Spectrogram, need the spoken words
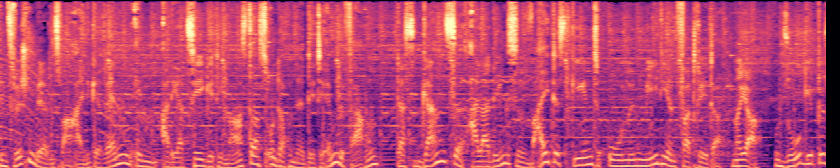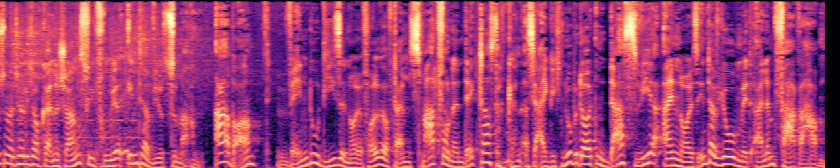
Inzwischen werden zwar einige Rennen im ADAC GT Masters und auch in der DTM gefahren, das Ganze allerdings weitestgehend ohne Medienvertreter. Naja, und so gibt es natürlich auch keine Chance, wie früher Interviews zu machen. Aber wenn du diese neue Folge auf deinem Smartphone entdeckt hast, dann kann das ja eigentlich nur bedeuten, dass wir ein neues Interview mit einem Fahrer haben.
